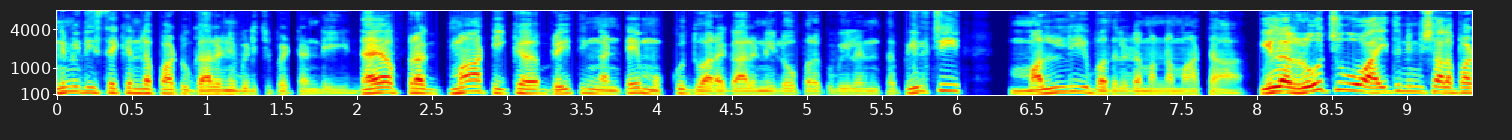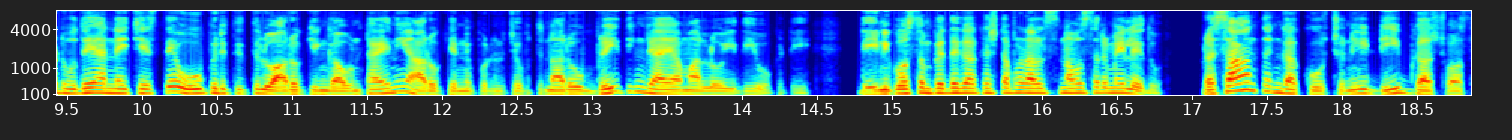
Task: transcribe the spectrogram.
ఎనిమిది సెకండ్ల పాటు గాలిని విడిచిపెట్టండి. డయాఫ్రగ్మాటిక్ బ్రీతింగ్ అంటే ముక్కు ద్వారా గాలిని లోపలకు వీలైనంత పీల్చి మళ్ళీ వదలడం అన్నమాట ఇలా రోజు ఓ ఐదు నిమిషాల పాటు ఉదయాన్నే చేస్తే ఊపిరితిత్తులు ఆరోగ్యంగా ఉంటాయని ఆరోగ్య నిపుణులు చెబుతున్నారు. బ్రీతింగ్ వ్యాయామాల్లో ఇది ఒకటి. దీనికోసం పెద్దగా కష్టపడాల్సిన అవసరమే లేదు. ప్రశాంతంగా కూర్చుని డీప్గా శ్వాస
